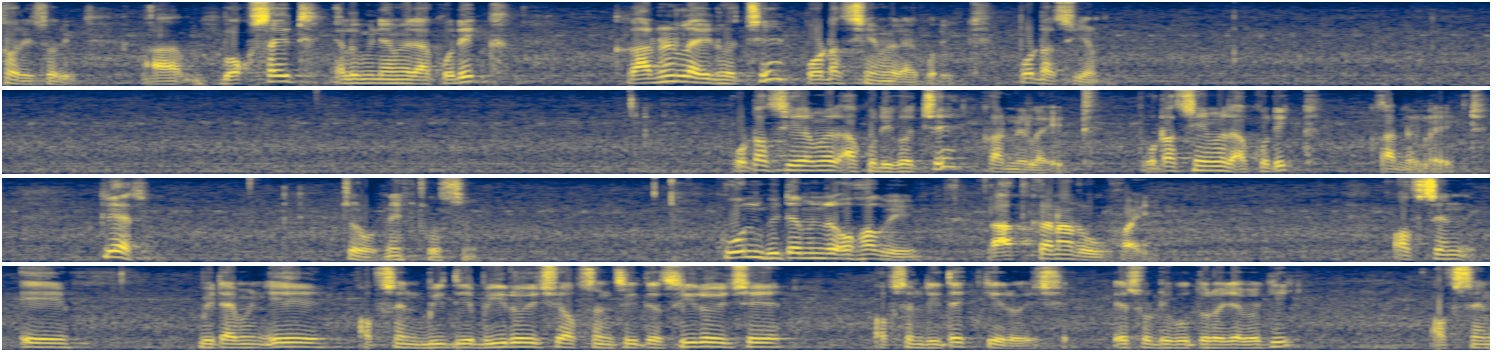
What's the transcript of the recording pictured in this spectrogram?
সরি সরি বক্সাইট অ্যালুমিনিয়ামের আকরিক, কার্নেলাইট হচ্ছে পটাশিয়ামের আকরিক, পটাশিয়াম। পটাশিয়ামের আকরিক হচ্ছে কার্নেলাইট, পটাশিয়ামের আকরিক, কার্নেলাইট। ক্লিয়ার চলো নেক্সট কোশ্চেন কোন ভিটামিনের অভাবে রাতকানা রোগ হয়? Option A vitamin A option B বিতে বি রয়েছে অপশান সিতে সি রয়েছে অপশান ডিতে কে রয়েছে। এর সঠিক উত্তর হয়ে যাবে কি? অপশান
